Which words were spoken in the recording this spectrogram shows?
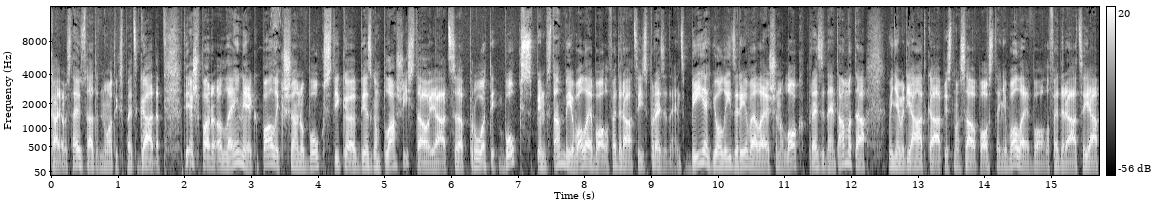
kā jau es teicu, tātad notiks pēc gada. Tieši par Lēnieka palikšanu Buks tika diezgan plaši iztaujāts, proti Buks pirms tam bija volejbola federācija federācijas prezidents. Bija, jo līdz ar ievēlēšanu Loka prezidenta amatā viņam ir jāatkāpjas no sava posteņa volejbola federācijā.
